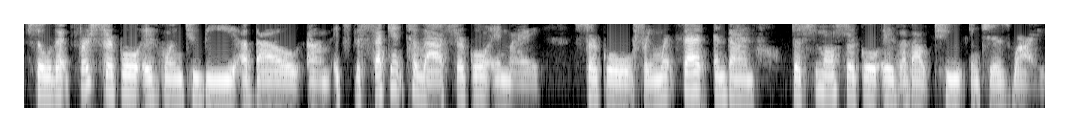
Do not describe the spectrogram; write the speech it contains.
So that first circle is going to be about, um, it's the second to last circle in my circle framelit set. And then the small circle is about two inches wide.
